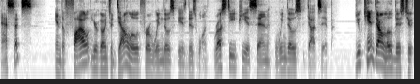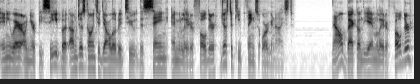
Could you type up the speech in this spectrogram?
Assets and the file you're going to download for Windows is this one, rusty psn windows.zip. You can download this to anywhere on your PC, but I'm just going to download it to the same emulator folder just to keep things organized. Now back on the emulator folder,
